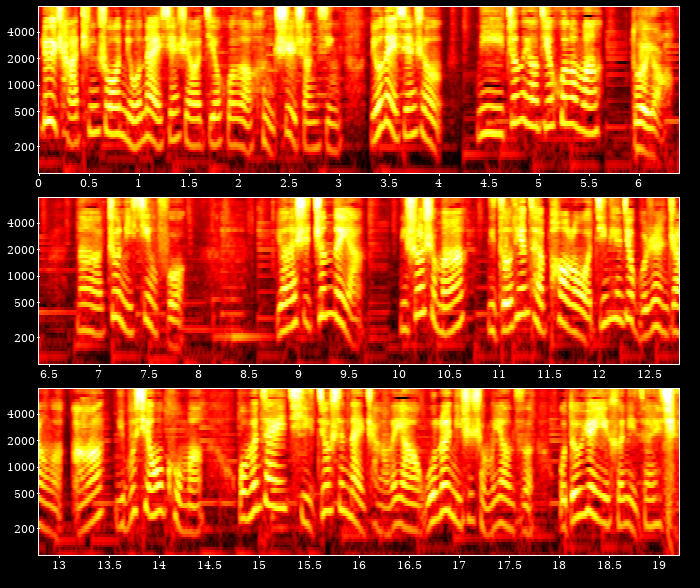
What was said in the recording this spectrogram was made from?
绿茶听说牛奶先生要结婚了，很是伤心。牛奶先生，你真的要结婚了吗？对呀。那祝你幸福。原来是真的呀。你说什么？你昨天才泡了我，今天就不认账了啊？你不嫌我苦吗？我们在一起就是奶茶了呀！无论你是什么样子，我都愿意和你在一起。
